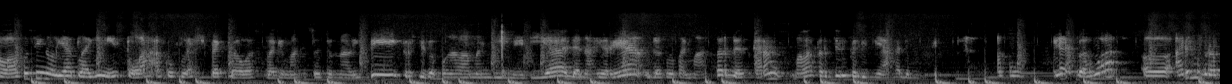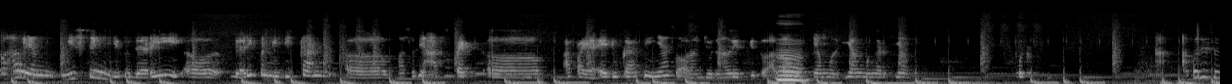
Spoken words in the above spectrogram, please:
Kalau aku sih ngelihat lagi nih setelah aku flashback bahwa sebagai mahasiswa jurnalistik, terus juga pengalaman di media dan akhirnya udah selesai master dan sekarang malah terjun ke dunia akademik. Aku lihat bahwa uh, ada beberapa hal yang missing gitu dari uh, dari pendidikan uh, maksudnya aspek uh, apa ya edukasinya seorang jurnalis gitu atau hmm. yang yang mengerti yang nah, aku sih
